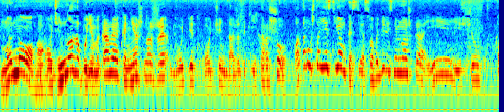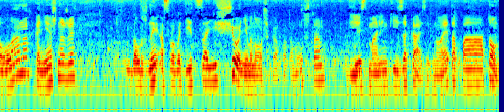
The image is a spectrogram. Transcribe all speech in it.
много, очень много будем выкармливать, конечно же, будет очень даже таки хорошо. Потому что есть емкости, освободились немножко. И еще в планах, конечно же, должны освободиться еще немножко. Потому что есть маленький заказик. Но это потом,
